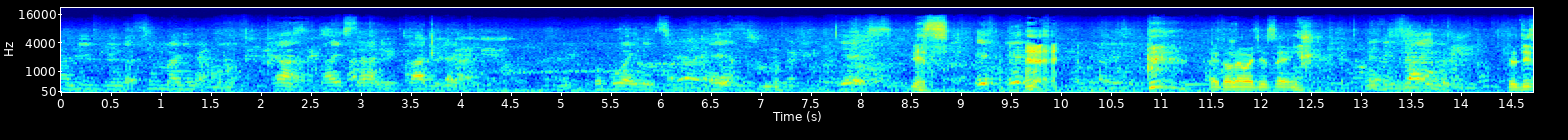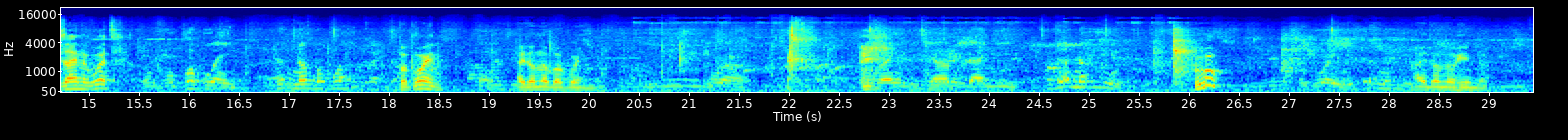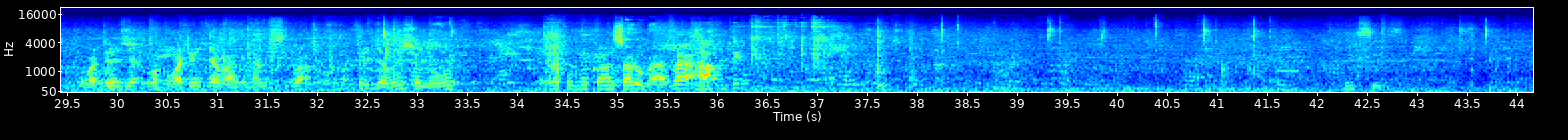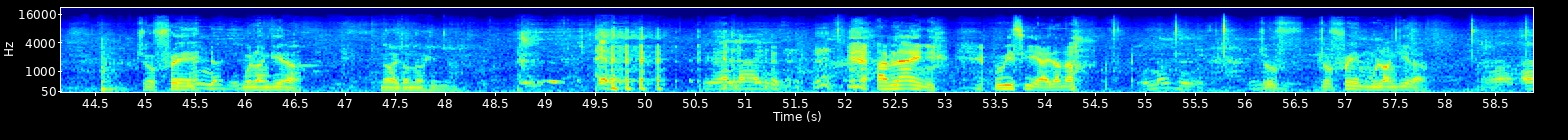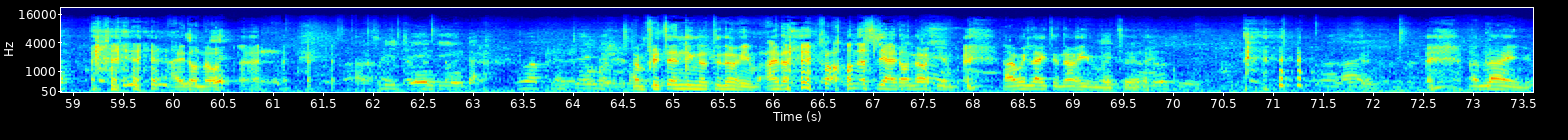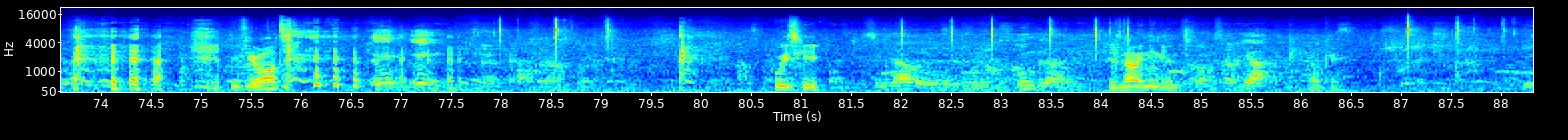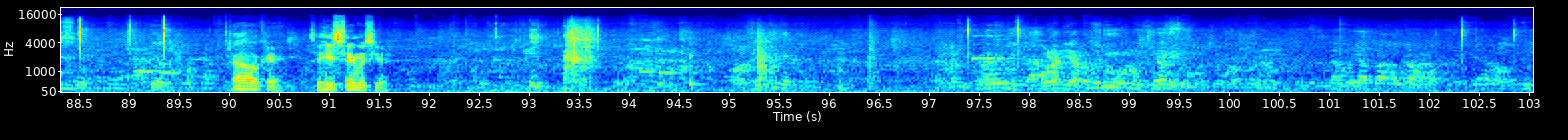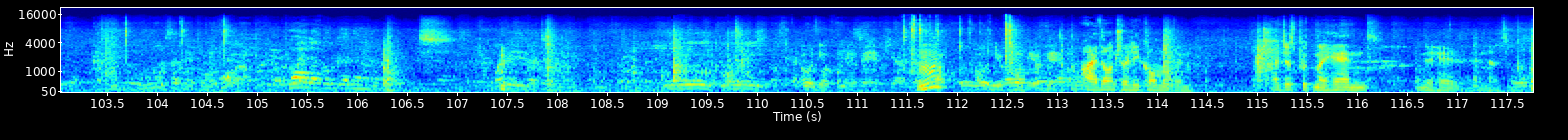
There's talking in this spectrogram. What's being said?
Alipinga simmanyi namuma. Yeah, my son, you like it. Bobi Wine is here. Yes. Yes. I don't know what you're saying. The design The design of what? of Bob Wine. You don't know Bob Wine? Babuine? Oh. I don't know Babuine. No. Wow. Wine Kyagulanyi. You don't know him. Who? Bob Wine, you don't know him. I don't know him. No. kubateja bakubateja bange nalusiba abateja beesonyiwe era kubuka nsalo baaba This is. Geoffrey Don't know. Mulangira. No, I don't know him. No. You are lying. I'm lying. Who is he? I don't know. You know him. You Geoff- Geoffrey Mulangira. Uh-uh. I don't know. Uh, pretending. You are pretending. I'm pretending not to know him. I don't, honestly, I don't know him. I would like to know him, Yes, but uh, know him. You are lying. I'm lying. if you want. Hey, hey. Who is he? He's now in England. He's now in England. Yeah. Okay. This is girl. Ah, okay. So he's famous here. How do you comb your hair? Hmm? How do you comb your hair? I don't really comb them. I just put my hand in the hair and that's all.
